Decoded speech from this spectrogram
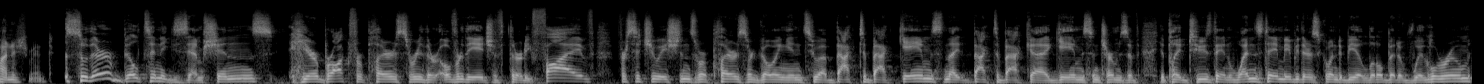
punishment. So there are built-in exemptions here, Brock, for players who are either over the age of 35, for situations where players are going into a back-to-back games, night back-to-back uh, games in terms of you played Tuesday and Wednesday. Maybe there's going to be a little bit of wiggle room.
